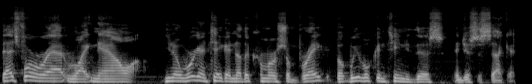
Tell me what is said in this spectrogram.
that's where we're at right now. You know, we're going to take another commercial break, but we will continue this in just a second.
